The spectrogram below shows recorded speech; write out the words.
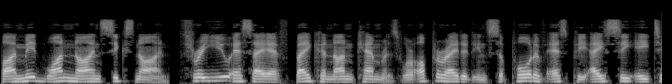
By mid-1969, three USAF Baker Nunn cameras were operated in support of SPACETRACK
